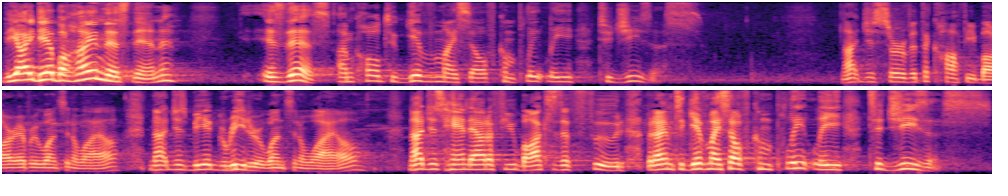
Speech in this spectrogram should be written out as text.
The idea behind this then is this I'm called to give myself completely to Jesus. Not just serve at the coffee bar every once in a while, not just be a greeter once in a while, not just hand out a few boxes of food, but I am to give myself completely to Jesus.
